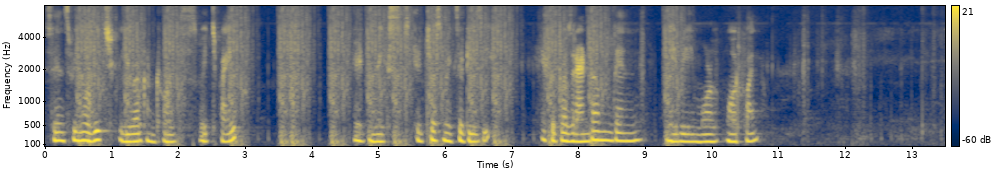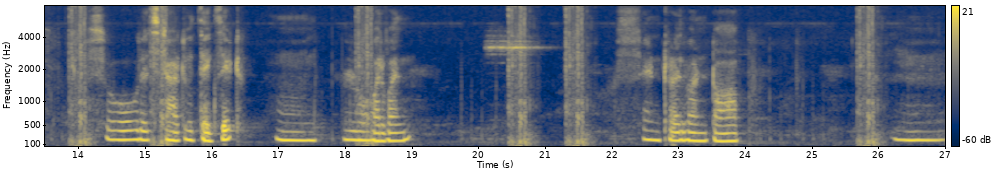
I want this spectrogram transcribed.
Since we know which lever controls which pipe it makes it just makes it easy. If it was random then maybe more more fun. So let's start with the exit. Mm, lower one central one top. Mm,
